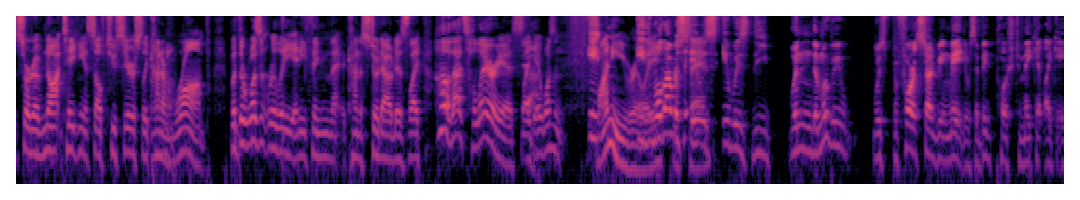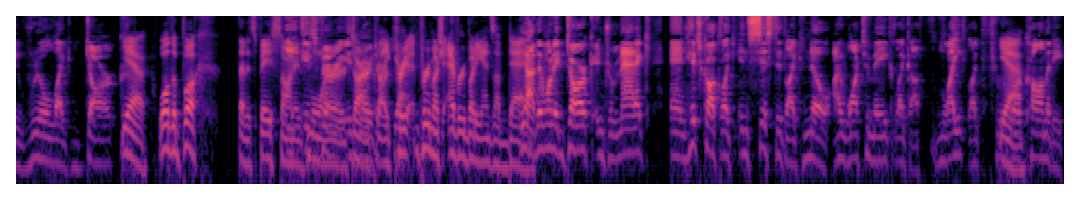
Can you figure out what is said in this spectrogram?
sort of not taking itself too seriously kind Mm-hmm. of romp but there wasn't really anything that kind of stood out as like oh that's hilarious like Yeah. it wasn't It- funny really it- well, that was se. it. Was it was the when the movie was before it started being made? There was a big push to make it like a real like dark. yeah well the book that it's based on is it's more very- dark. dark, like yeah. pretty, pretty much everybody ends up dead Yeah, they wanted dark and dramatic, and Hitchcock like insisted like, no, I want to make like a light like thriller Yeah. comedy,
